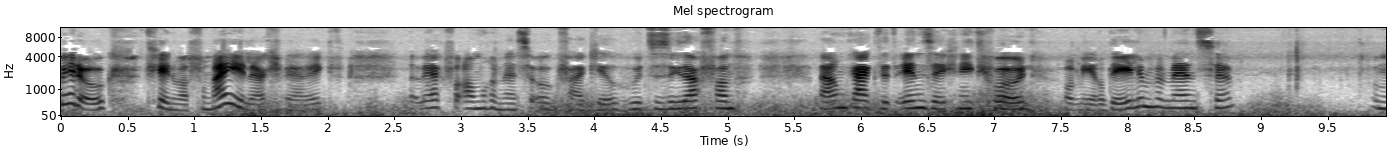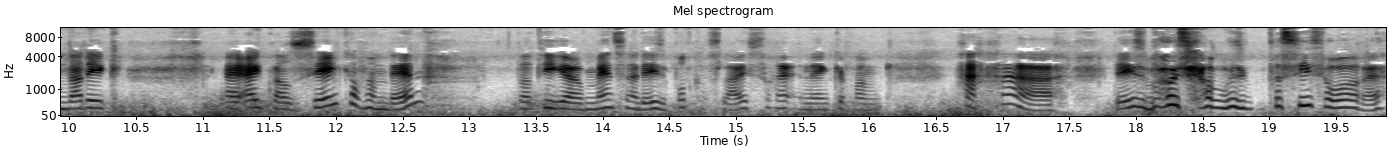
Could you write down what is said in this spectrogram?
weet ook, hetgeen wat voor mij heel erg werkt, dat werkt voor andere mensen ook vaak heel goed. Dus ik dacht van, waarom ga ik dit inzicht niet gewoon wat meer delen met mensen? Omdat ik er eigenlijk wel zeker van ben dat hier mensen naar deze podcast luisteren en denken van, haha, deze boodschap moet ik precies horen.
